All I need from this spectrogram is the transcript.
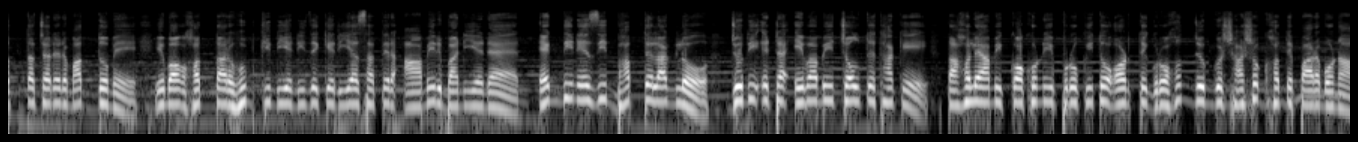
অত্যাচারের মাধ্যমে এবং হত্যার হুমকি দিয়ে নিজেকে রিয়াসাতের আমির বানিয়ে নেন। একদিন এজিদ ভাবতে লাগল, যদি এটা এভাবেই চলতে থাকে, তাহলে আমি কখনোই প্রকৃত অর্থে গ্রহণযোগ্য শাসক হতে পারব না।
